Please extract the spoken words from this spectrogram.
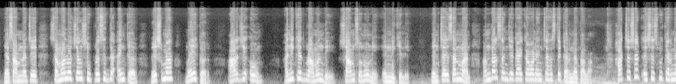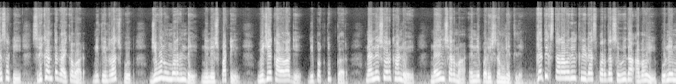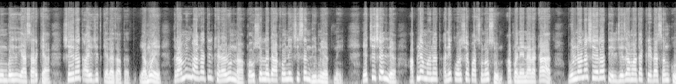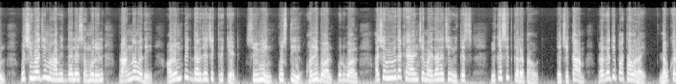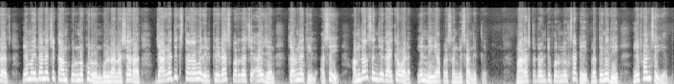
या सामन्याचे समालोचन सुप्रसिद्ध अँकर रेश्मा मयेकर आर जे ओम अनिकेत ब्राह्मंदे श्याम सोनवणे यांनी केले. यांचाही सन्मान आमदार संजय गायकवाड यांच्या हस्ते करण्यात आला. हा चषक यशस्वी करण्यासाठी श्रीकांत गायकवाड नितीन राजपूत जीवन उमरहंडे निलेश पाटील विजय काळवागे दीपक तुपकर ज्ञानेश्वर खांडवे नयन शर्मा यांनी परिश्रम घेतले. जागतिक स्तरावरील क्रीडा स्पर्धा सुविधा अभावी पुणे मुंबई यासारख्या शहरात आयोजित केल्या जातात. यामुळे ग्रामीण भागातील खेळाडूंना कौशल्य दाखवण्याची संधी मिळत नाही. याचे शल्य आपल्या मनात अनेक वर्षापासून असून आपण येणाऱ्या काळात बुलढाणा शहरातील जिजामाता क्रीडा संकुल व शिवाजी महाविद्यालय समोरील प्रांगणामध्ये ऑलिम्पिक दर्जाचे क्रिकेट स्विमिंग कुस्ती व्हॉलीबॉल फुटबॉल अशा विविध खेळांचे मैदानाचे विकस विकसित करत आहोत. त्याचे काम प्रगतीपथावर आहे. लवकरच या मैदानाचे काम पूर्ण करून बुलढाणा शहरात जागतिक स्तरावरील क्रीडा स्पर्धाचे आयोजन करण्यात येईल असेही आमदार संजय गायकवाड यांनी या प्रसंगी सांगितले. महाराष्ट्र ट्वेंटी फोर न्यूजसाठी प्रतिनिधी इरफान सय्यद.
